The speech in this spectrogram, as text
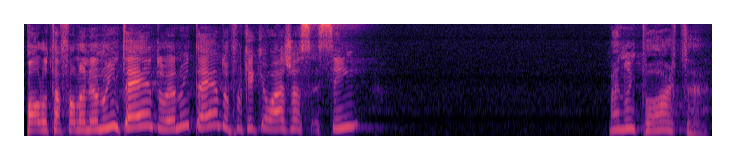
Paulo está falando, eu não entendo, eu não entendo, por que, que eu acho assim? Mas não importa.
